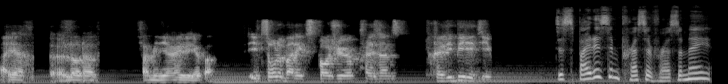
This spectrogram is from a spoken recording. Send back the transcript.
I have a lot of familiarity about. It's all about exposure, presence, credibility. Despite his impressive resume,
